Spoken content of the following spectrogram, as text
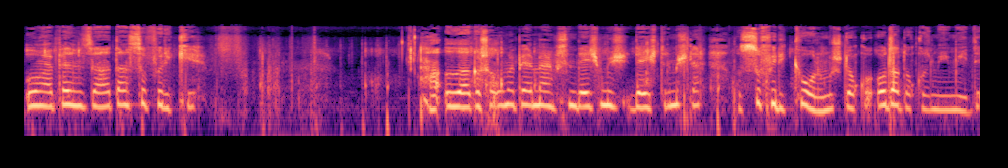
UMP'nin zaten 02. Ha, arkadaşlar UMP mermisini değişmiş, değiştirmişler. 02 olmuş. O da 9 mimiydi.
